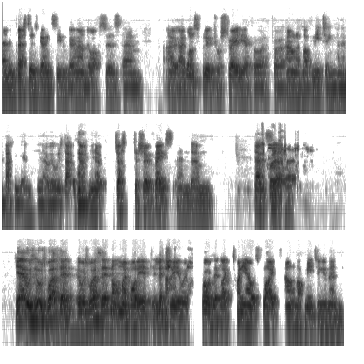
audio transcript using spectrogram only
um, investors going to see them going around their offices. Um, I, I, once flew to Australia for for an hour and a half meeting and then back again. You know, it was that you know just to show face, and um, that's uh, yeah, it was it was worth it. It was worth it. Not on my body. It, it literally it was what was it like twenty hours flight, hour and a half meeting, and then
